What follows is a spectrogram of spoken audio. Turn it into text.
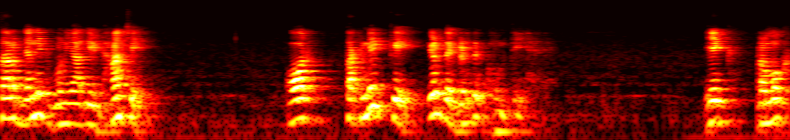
सार्वजनिक बुनियादी ढांचे और तकनीक के इर्द गिर्द घूमती है। एक प्रमुख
